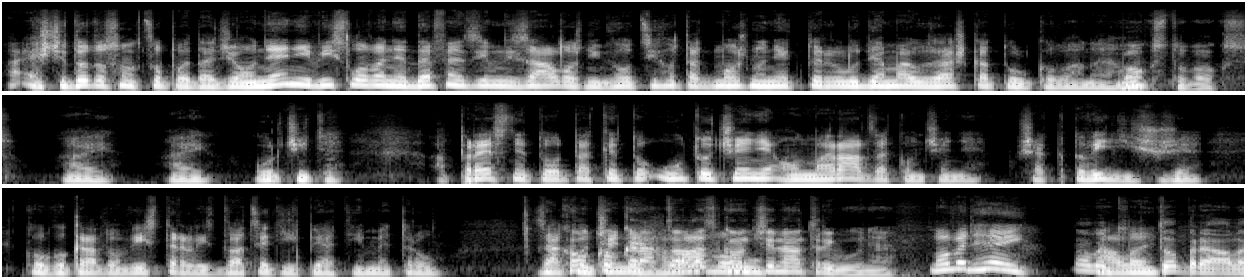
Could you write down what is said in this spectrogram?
A ešte toto som chcel povedať, že on není vyslovene defenzívny záložník, hoci ho tak možno niektorí ľudia majú zaškatulkovaného. Box to box. Aj, aj, určite. A presne to, takéto útočenie, on má rád zakončenie. Však to vidíš, že koľkokrát on vystrelí z 25 metrov. Zakončenie Koľkokrát to skončí na tribúne. No veď hej, No, veď, ale Dobre, ale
